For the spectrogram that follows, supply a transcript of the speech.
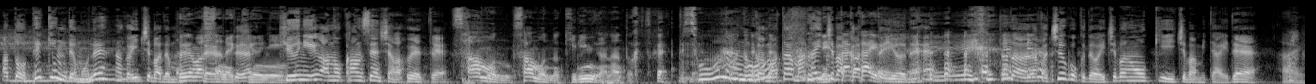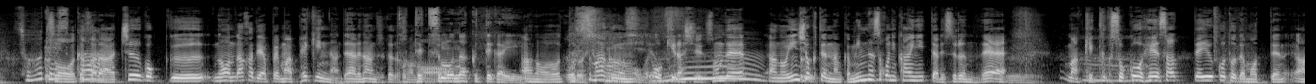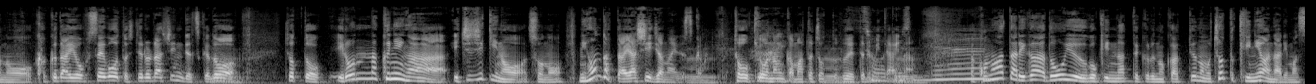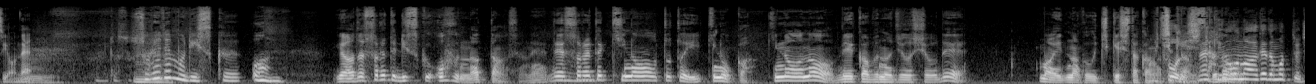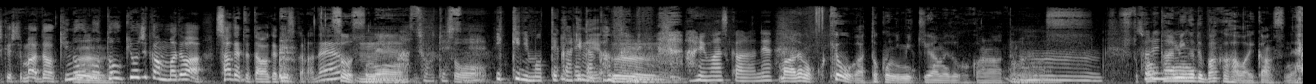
あと、北京でもね、なんか市場でも増えましたね、急に。急にあの感染者が増えて。サーモン、サーモンの切り身がなんとか使ってそうなの？また、また市場かっていうね。ただ、なんか中国では一番大きい市場みたいで、はい、そうですそうだから中国の中でやっぱりまあ北京なんであれなんですけど、とてつもなくでかい、あのとてつもなく大きいらしい、そんであの飲食店なんかみんなそこに買いに行ったりするんで、うん、まあ、結局そこを閉鎖っていうことでもってあの拡大を防ごうとしてるらしいんですけど、うん、ちょっといろんな国が一時期のその、日本だって怪しいじゃないですか、うん、東京なんかまたちょっと増えてるみたいな、ね、このあたりがどういう動きになってくるのかっていうのも、ちょっと気にはなりますよね。それでもリスクオンいや、私、それでリスクオフになったんですよね。で、それで昨日、おととい、昨日か、昨日の米株の上昇で、まあ、なんか打ち消した感がそうですね、昨日の上げでもって打ち消して、まあ、だから昨日の東京時間までは下げてたわけですからね、うん、そうですね、うん、あそうですね、一気に持ってかれた感が、ありますからね。まあでも、今日が特に見極めどこかなと思います。このタイミングで爆破はいかんですね。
